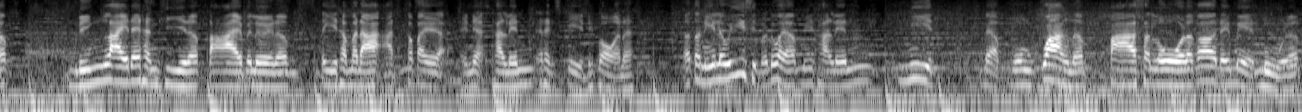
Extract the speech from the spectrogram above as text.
ครับบลิงไล่ได้ทันทีนะครับตายไปเลยนะตีธรรมดาอัดเข้าไปไอเนี่ยทาเลนต์แท็กสปีดที่บอกนะ แล้วตอนนี้เลเวล20แล้วด้วยครับ มีทาเลนต์มีดแบบวงกว้างนะปาสโลแล้วก็เดเมจหมู่นะ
